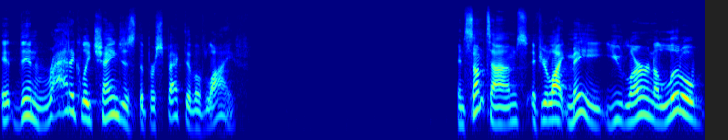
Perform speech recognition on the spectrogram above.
it then radically changes the perspective of life. And sometimes, if you're like me, you learn a little,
